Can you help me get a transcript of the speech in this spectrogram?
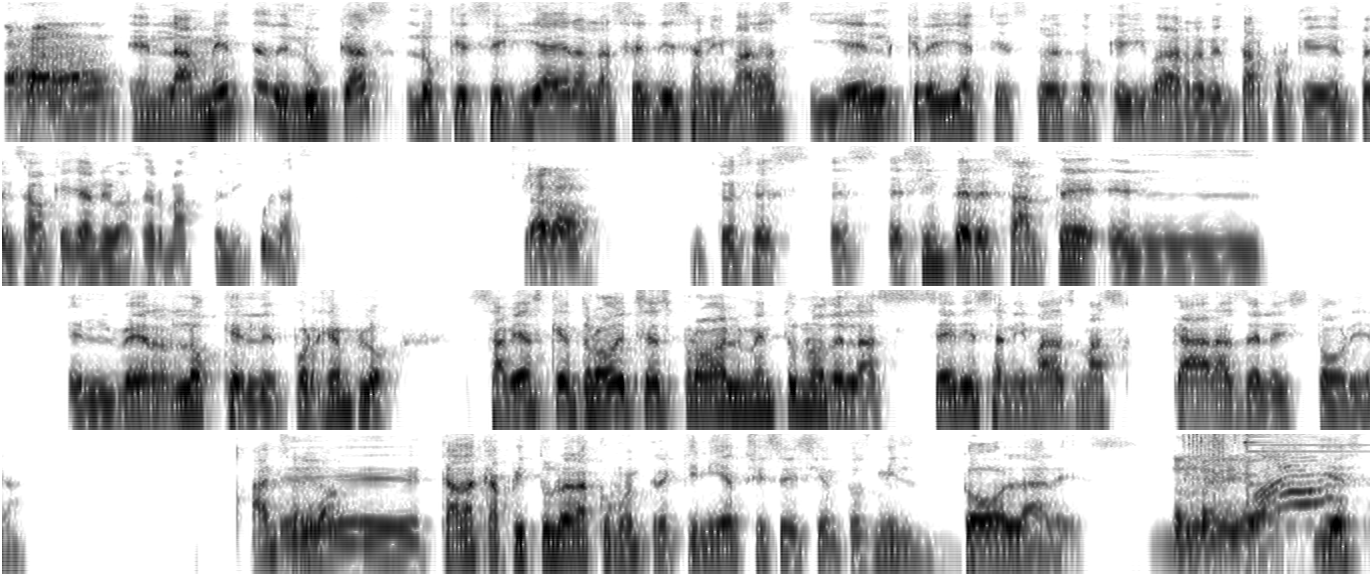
ajá, En la mente de Lucas lo que seguía eran las series animadas y él creía que esto es lo que iba a reventar porque él pensaba que ya no iba a hacer más películas. claro. Entonces es, es, es interesante el, el ver lo que le... Por ejemplo, ¿sabías que Droids es probablemente una de las series animadas más caras de la historia? ¿Ah, en serio? Eh, cada capítulo era como entre 500 y 600 mil dólares. No me digas. Y es,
